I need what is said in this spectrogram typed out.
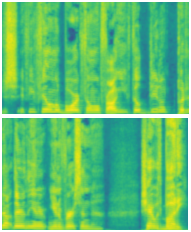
just if you're feeling a little bored, feeling a little froggy, feel you know, put it out there in the universe and uh, share it with buddy.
